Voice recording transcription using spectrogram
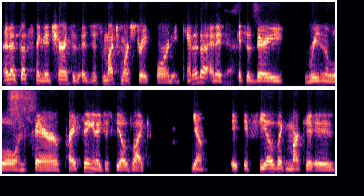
And that's, that's the thing. The insurance is, is just much more straightforward in Canada, and it, yeah. it's a very reasonable and fair pricing. And it just feels like you know, it, it feels like market is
